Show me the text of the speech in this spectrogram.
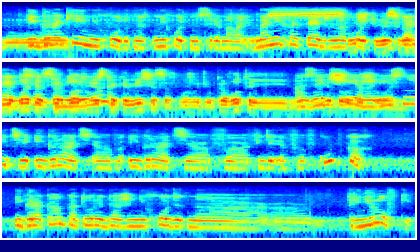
Ну, Игроки не ходят, на, не ходят на соревнования. На них опять же находят, Слушайте, если вам не платят зарплату миллионов, несколько месяцев, может быть, у кого-то и А зачем, объясните, играть, э, играть э, в, в, в кубках игрокам, которые даже не ходят на э, тренировки.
